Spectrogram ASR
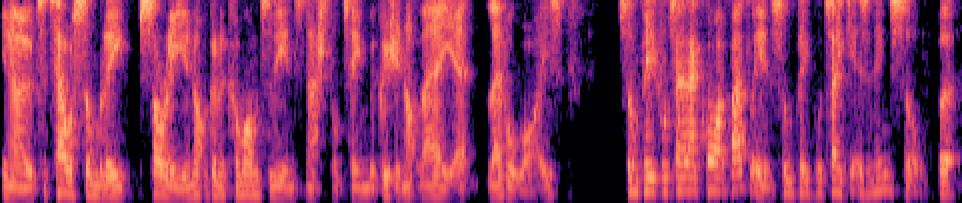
you know, to tell somebody, sorry, you're not going to come onto the international team because you're not there yet, level wise, some people take that quite badly and some people take it as an insult. But,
